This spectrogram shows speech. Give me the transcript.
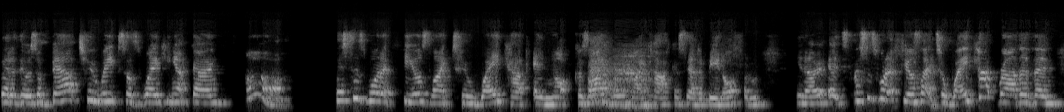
but there was about two weeks I was waking up going, oh, this is what it feels like to wake up and not because I haul my carcass out of bed often. You know, it's this is what it feels like to wake up rather than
